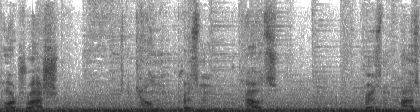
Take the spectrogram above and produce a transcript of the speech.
The Portrush town prison house, prison house,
